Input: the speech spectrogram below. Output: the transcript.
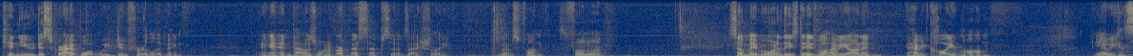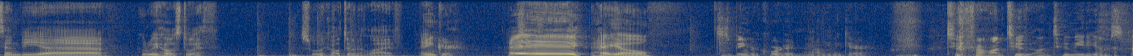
"Can you describe what we do for a living?" And that was one of our best episodes actually, 'cause that was fun. It's a fun one. So maybe one of these days we'll have you on and have you call your mom. Yeah, we can send the uh who do we host with? That's what we call doing it live. Anchor. Hey. Hey yo, This is being recorded. I don't even care. two front on two on two mediums.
